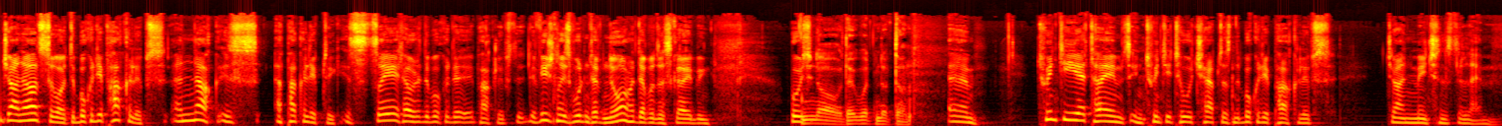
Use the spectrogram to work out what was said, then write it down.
John also wrote the book of the Apocalypse, and Knock is apocalyptic. It's straight out of the book of the Apocalypse. The, the visionaries wouldn't have known what they were describing. But No, they wouldn't have done. Um, 28 times in 22 chapters in the book of the Apocalypse, John mentions the Lamb.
